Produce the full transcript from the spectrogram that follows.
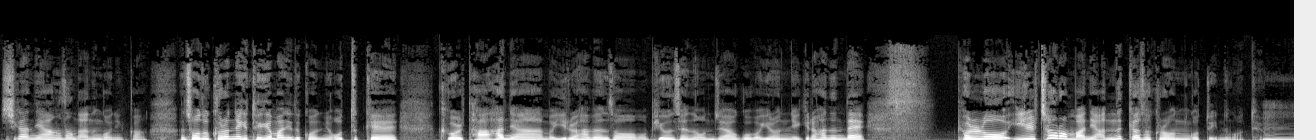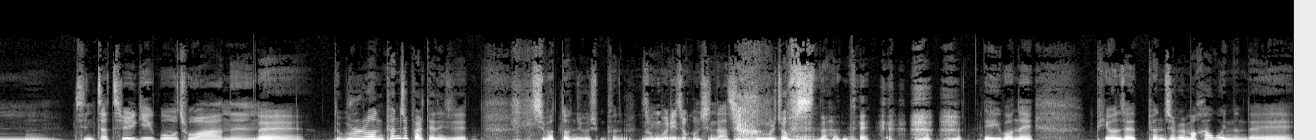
시간이 항상 나는 거니까. 저도 그런 얘기 되게 많이 듣거든요. 어떻게 그걸 다 하냐. 막 일을 하면서 뭐 비혼세는 언제 하고 막 이런 얘기를 하는데 별로 일처럼 많이 안 느껴서 그런 것도 있는 것 같아요. 음, 음. 진짜 즐기고 좋아하는 네. 물론 편집할 때는 이제 집어 던지고 싶은 눈물이 조금씩 네, 나죠. 눈물이 조금씩 나는데 근데 이번에 비혼세 편집을 막 하고 있는데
